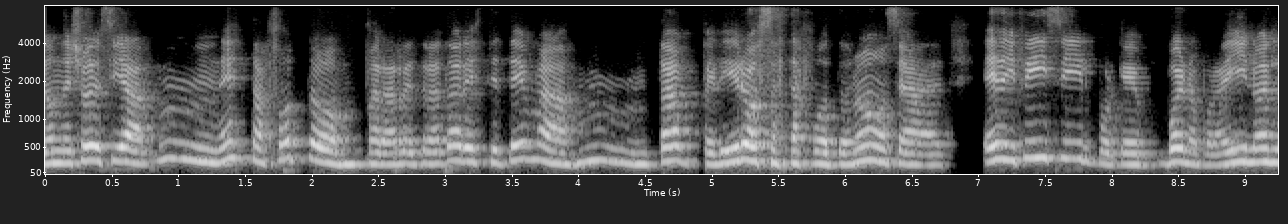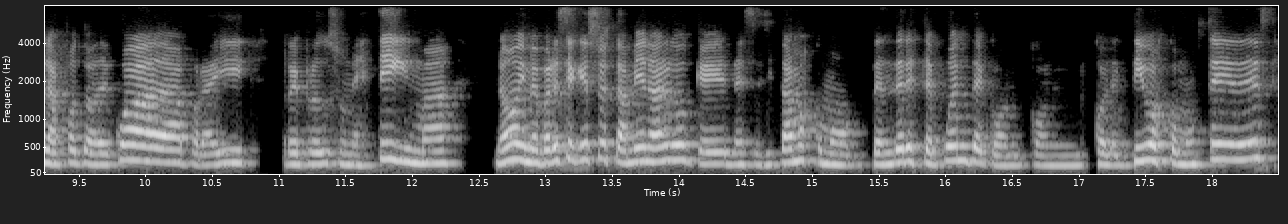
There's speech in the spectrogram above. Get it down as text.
donde yo decía, mmm, esta foto para retratar este tema, mmm, está peligrosa esta foto, ¿no? O sea, es difícil porque, bueno, por ahí no es la foto adecuada, por ahí reproduce un estigma, ¿no? Y me parece que eso es también algo que necesitamos como tender este puente con, con colectivos como ustedes,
